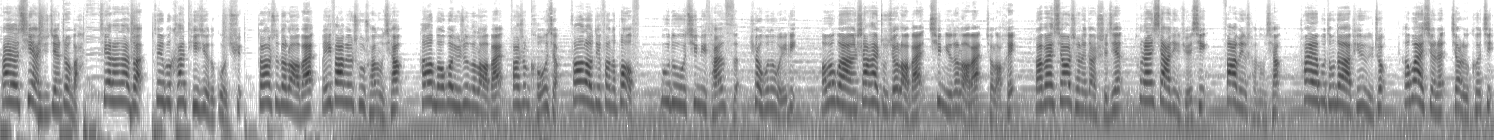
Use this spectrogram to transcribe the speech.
那就亲眼去见证吧。见了那段最不堪提及的过去，当时的老白没发明出传动枪，他和某个宇宙的老白发生口角，遭到对方的报复，目睹妻女惨死，却无能为力。我们管杀害主角老白妻女的老白叫老黑。老白消沉了一段时间，突然下定决心发明传动枪，穿越不同的平行宇宙，和外星人交流科技。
